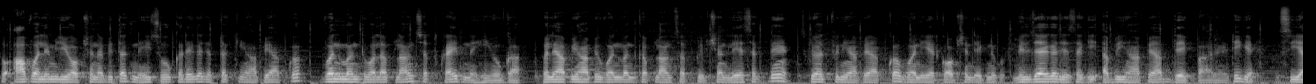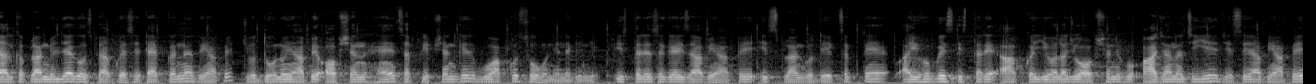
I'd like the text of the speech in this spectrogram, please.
तो आप वाले में ये ऑप्शन अभी तक नहीं शो करेगा, जब तक कि यहाँ पे आपका वन मंथ वाला प्लान सब्सक्राइब नहीं होगा। तो पहले आप यहाँ पे वन मंथ का प्लान सब्सक्रिप्शन ले सकते हैं, उसके बाद फिर यहाँ पे आपका वन ईयर का ऑप्शन देखने को मिल जाएगा, जैसा कि अभी यहाँ पे आप देख पा रहे हैं, ठीक है? तो सी का प्लान मिल जाएगा, उस पर आपको ऐसे टाइप करना है तो यहाँ पे जो दोनों यहाँ पे ऑप्शन है सब्सक्रिप्शन के, वो आपको शो होने लगेंगे। इस तरह से गाइज़ आप यहाँ पे इस प्लान को देख सकते हैं। आई होप गाइज़ इस तरह आपका ये वाला जो ऑप्शन है वो आ जाना चाहिए। जैसे आप यहाँ पे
